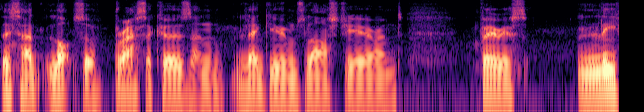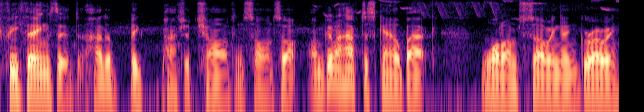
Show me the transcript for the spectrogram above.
This had lots of brassicas and legumes last year and various leafy things that had a big patch of chard and so on. So I'm going to have to scale back what I'm sowing and growing.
